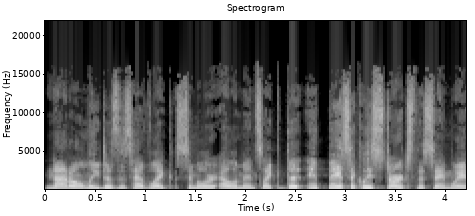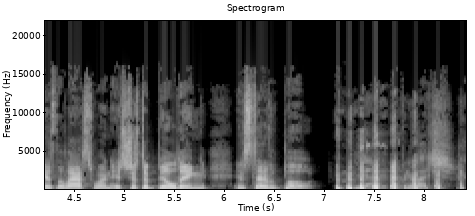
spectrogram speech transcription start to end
not only does this have like similar elements, like the it basically starts the same way as the last one. It's just a building instead of a boat. Yeah, pretty much.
